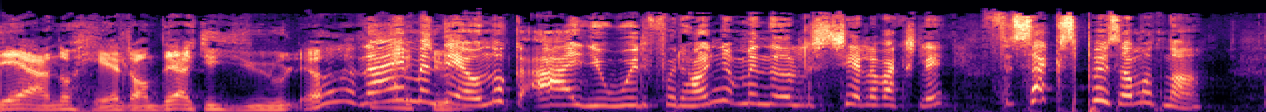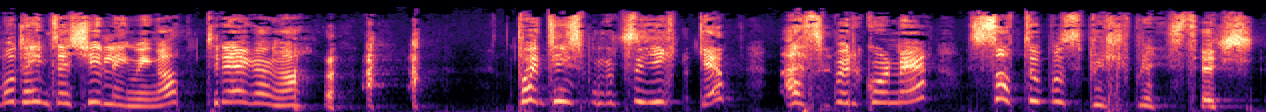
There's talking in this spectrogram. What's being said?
det er noe helt annet. Det er ikke jul. Ja, det er Nei, men jul. det er jo noe jeg gjorde for han. Men sjel og Love Seks pauser måtte han ha. Måtte hente seg kyllingvinger tre ganger. På et tidspunkt så gikk han. Jeg spør hvor han er. Satt opp og spilte PlayStation.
